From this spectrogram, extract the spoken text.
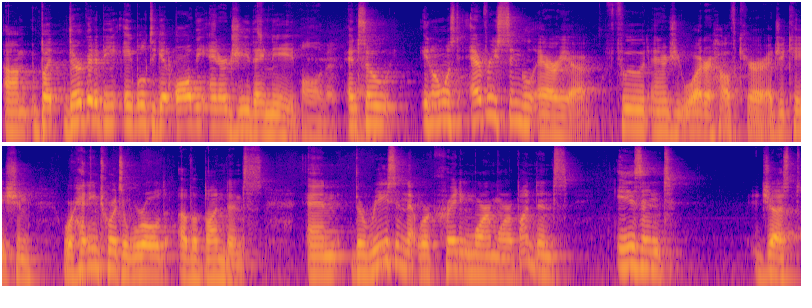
Um, but they're going to be able to get all the energy they need. All of it. And yeah. so, in almost every single area food, energy, water, healthcare, education we're heading towards a world of abundance. And the reason that we're creating more and more abundance isn't just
